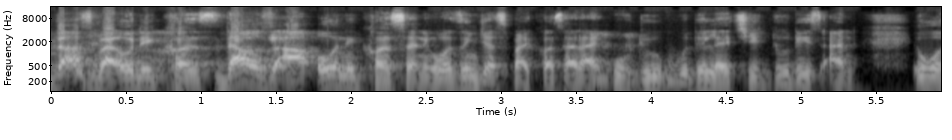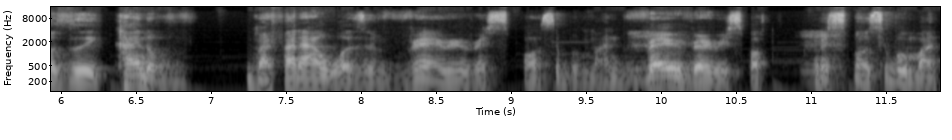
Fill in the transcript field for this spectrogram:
that was my only concern. That was Okay. our only concern. It wasn't just my concern. Like, would you would they let you do this? And it was the kind of my father was a very responsible man, very very respons- responsible man.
